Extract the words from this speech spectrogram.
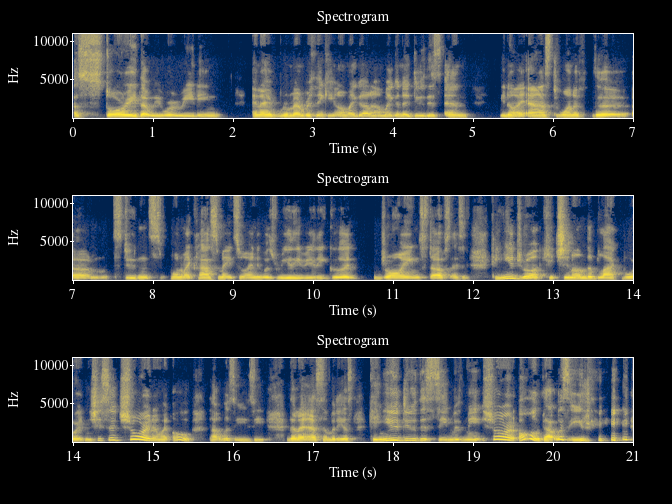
a story that we were reading. And I remember thinking, oh my God, how am I going to do this? And, you know, I asked one of the um, students, one of my classmates who I knew was really, really good drawing stuff. I said, can you draw a kitchen on the blackboard? And she said, sure. And I went, oh, that was easy. And then I asked somebody else, can you do this scene with me? Sure. Oh, that was easy.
